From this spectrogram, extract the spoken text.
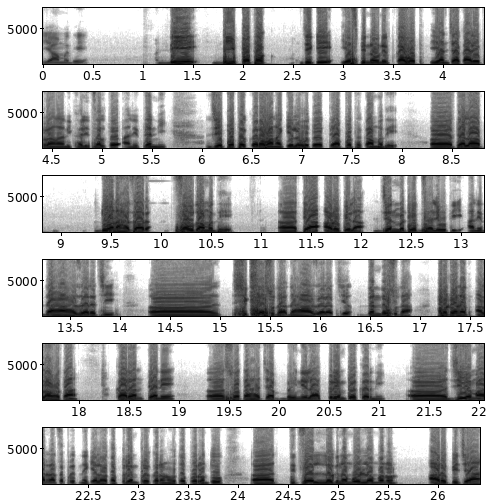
यामध्ये डी बी पथक जे की एस पी नवनीत कावत यांच्या कार्यप्रणालीखाली चालतं आणि त्यांनी जे पथक रवाना केलं होतं त्या पथकामध्ये त्याला दोन हजार चौदामध्ये त्या आरोपीला जन्मठेप झाली होती आणि दहा हजाराची शिक्षा सुद्धा दहा हजाराचे दंड सुद्धा फटवण्यात आला होता. कारण त्याने स्वतःच्या बहिणीला प्रेम प्रकरणी जीवे मारण्याचा प्रयत्न केला होता प्रेम प्रकरण होतं परंतु तिचं लग्न मोडलं म्हणून आरोपीच्या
